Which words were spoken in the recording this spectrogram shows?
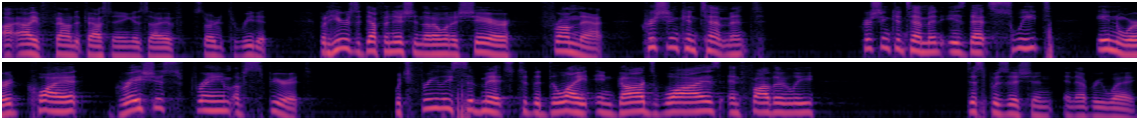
I, I've found it fascinating as I have started to read it. But here's the definition that I want to share from that Christian contentment. Christian contentment is that sweet, inward, quiet, gracious frame of spirit, which freely submits to the delight in God's wise and fatherly disposition in every way.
